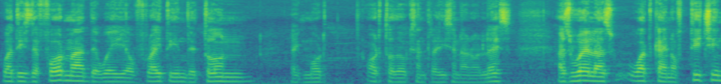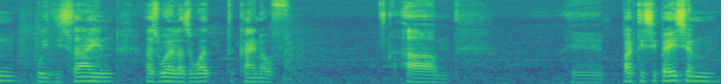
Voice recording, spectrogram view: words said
What is the format, the way of writing, the tone, like more orthodox and traditional or less, as well as what kind of teaching we design, as well as what kind of um, participation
